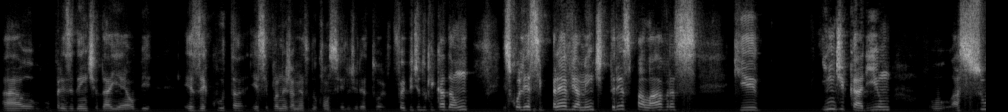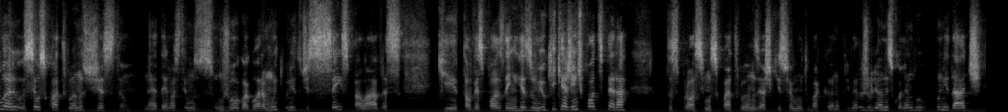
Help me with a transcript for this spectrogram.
a, o presidente da IELB executa esse planejamento do conselho diretor. Foi pedido que cada um escolhesse previamente três palavras que indicariam a sua, os seus quatro anos de gestão. Né? Daí nós temos um jogo agora muito bonito de seis palavras que talvez possam resumir o que, que a gente pode esperar dos próximos quatro anos. Eu acho que isso é muito bacana. Primeiro, Juliano escolhendo unidade,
